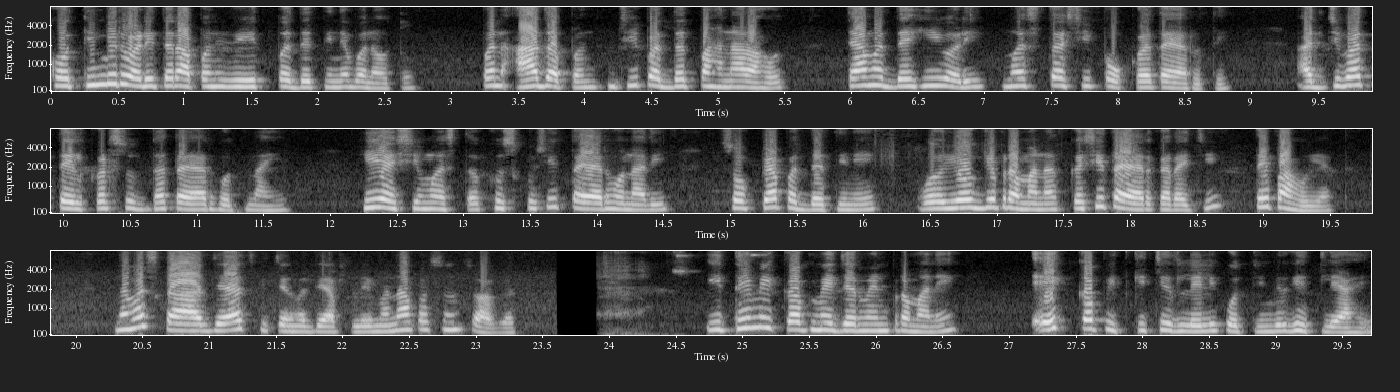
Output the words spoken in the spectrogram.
कोथिंबीर वडी तर आपण विविध पद्धतीने बनवतो. पण आज आपण जी पद्धत पाहणार आहोत त्यामध्ये ही वडी मस्त अशी पोकळ तयार होते. अजिबात तेलकट सुद्धा तयार होत नाही. ही अशी मस्त खुसखुशीत तयार होणारी सोप्या पद्धतीने व योग्य प्रमाणात कशी तयार करायची ते पाहूयात. नमस्कार जयाज किचनमध्ये आपले मनापासून स्वागत. इथे मी कप मेजरमेंट प्रमाणे एक कप इतकी चिरलेली कोथिंबीर घेतली आहे.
